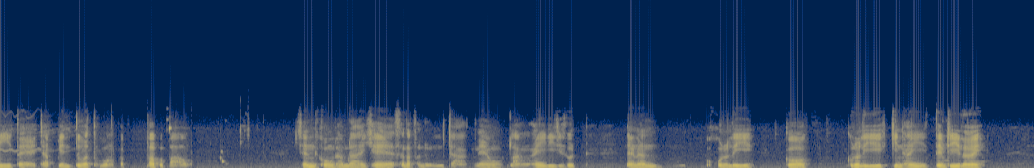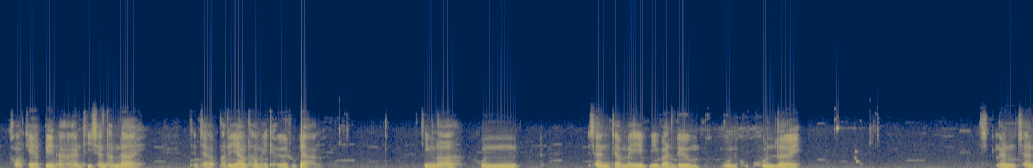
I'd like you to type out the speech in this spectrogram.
มีแต่จะเป็นตัวถ่วงผ้าเปล่าๆฉันคงทำได้แค่สนับสนุนจากแนวหลังให้ดีที่สุด ดังนั้นคุณลีก็คุณลีกินให้เต็มที่เลย ขอแค่เป็นอาหารที่ฉันทำได้ ฉันจะพยายามทำให้เธอทุกอย่าง จริงเหรอ คุณ ฉันจะไม่มีวันลืมบุญคุณเลย งั้นฉัน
